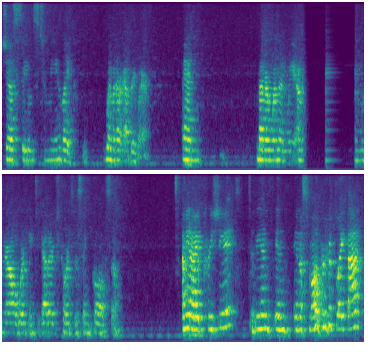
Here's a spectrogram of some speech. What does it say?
just seems to me like women are everywhere, and men or women, we I mean, we're all working together towards the same goal. So, I mean, I appreciate to be in in, in a small group like that.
